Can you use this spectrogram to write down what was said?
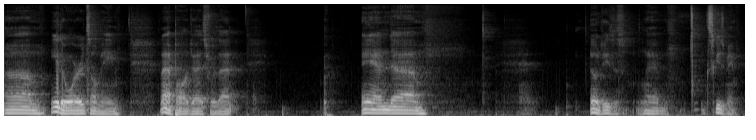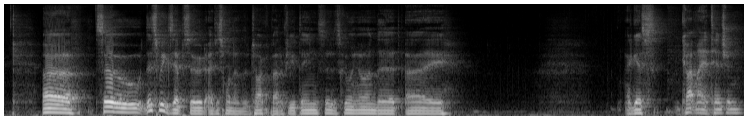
Um, either or, it's on me. And I apologize for that. And, um, oh, Jesus. Uh, excuse me. Uh, so, this week's episode, I just wanted to talk about a few things that is going on that I, I guess, caught my attention.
